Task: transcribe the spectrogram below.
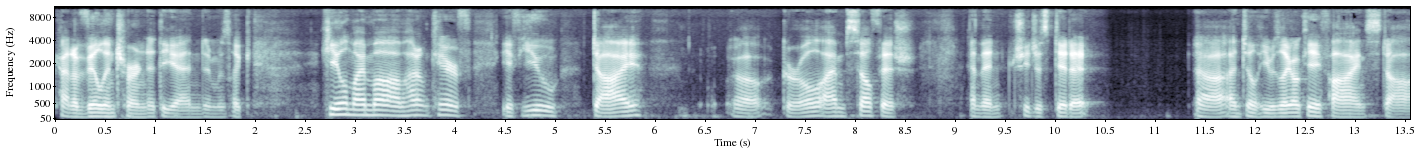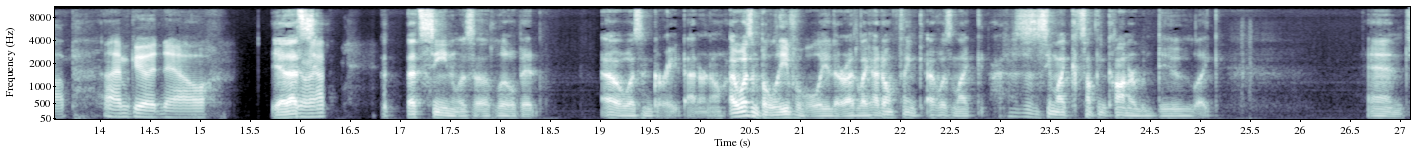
kind of villain turned at the end and was like, "Heal my mom. I don't care if if you die, uh, girl. I'm selfish." And then she just did it uh, until he was like, "Okay, fine, stop. I'm good now." Yeah, that's have... that scene was a little bit. Oh, it wasn't great. I don't know. I wasn't believable either. I like. I don't think I wasn't like. It doesn't seem like something Connor would do. Like, and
